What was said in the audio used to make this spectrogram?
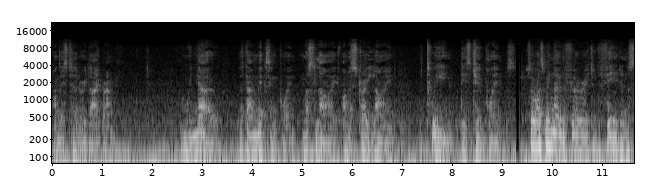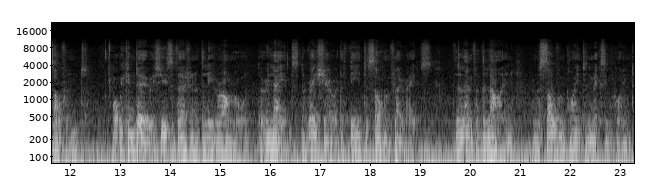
on this ternary diagram. And we know that our mixing point must lie on a straight line between these two points. So as we know the flow rate of the feed and the solvent, what we can do is use the version of the lever arm rule that relates the ratio of the feed to solvent flow rates to the length of the line from the solvent point to the mixing point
